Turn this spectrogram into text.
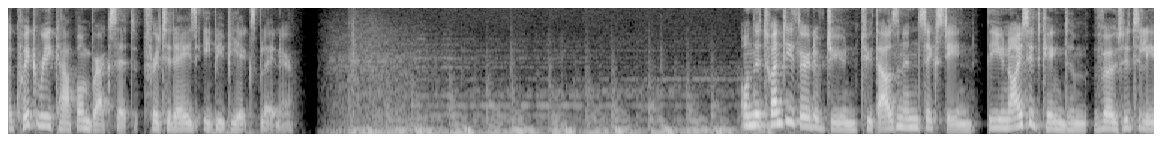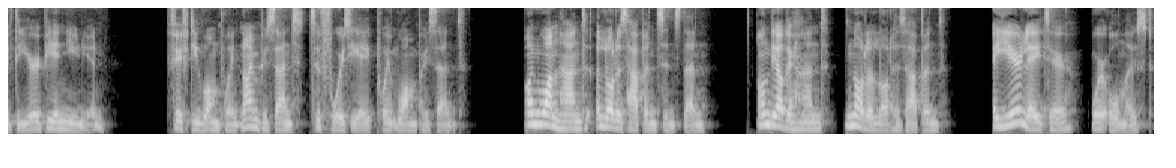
a quick recap on Brexit for today's EPP Explainer. On the 23rd of June 2016, the United Kingdom voted to leave the European Union, 51.9% to 48.1%. On one hand, a lot has happened since then. On the other hand, not a lot has happened. A year later, or almost,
